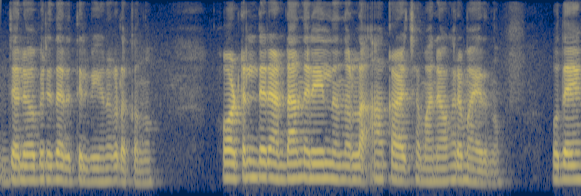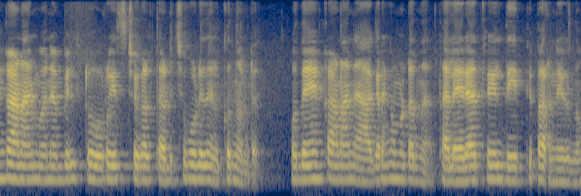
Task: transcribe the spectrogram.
ജലോപരിതലത്തിൽ വീണു കിടക്കുന്നു ഹോട്ടലിന്റെ രണ്ടാം നിലയിൽ നിന്നുള്ള ആ കാഴ്ച മനോഹരമായിരുന്നു. ഉദയം കാണാൻ മുനമ്പിൽ ടൂറിസ്റ്റുകൾ തടിച്ചുകൂടി നിൽക്കുന്നുണ്ട്. ഉദയം കാണാൻ ആഗ്രഹമുണ്ടെന്ന് തലേരാത്രിയിൽ ദീപ്തി പറഞ്ഞിരുന്നു.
